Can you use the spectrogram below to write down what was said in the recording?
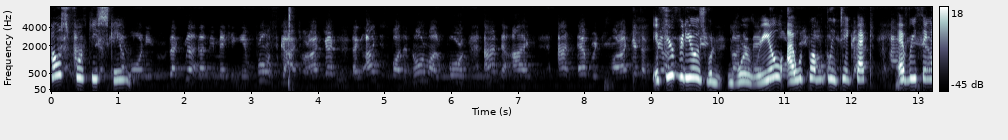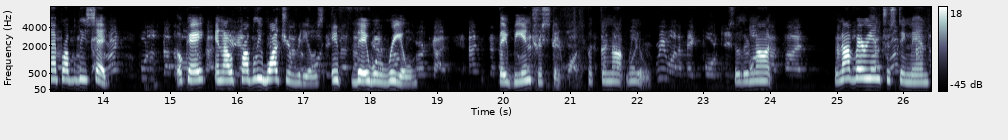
How's Forky scary? Like we are gonna be making him from scratch, alright? Like I just bought normal fork and the and everything, alright? Like, If your videos would were real, I would probably take back everything I probably said. Okay, and I would probably watch your videos if they were real. They'd be interesting, but they're not real. So they're not- They're not very interesting, man.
